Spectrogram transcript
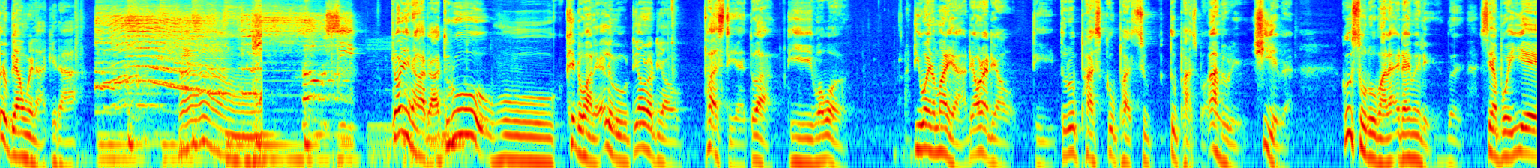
အဲ့လိုပြန်ဝင်လာခိတာပြောနေတာကဗျာသူတို့ဟိုခစ်တော့ကလည်းအဲ့လိုမျိုးတယောက်တော့တယောက် pass တည်းရသူကဒီဘောဘောဒီဝိုင်းသမားတွေကတယောက်နဲ့တယောက်ဒီသူတို့ pass ကို pass သူသူ pass ပေါ့အဲ့လိုမျိုးတွေရှိရဗျာခုဆိုလိုမှလည်းအဲ့တိုင်းပဲလေဆရာပွေကြီးရဲ့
